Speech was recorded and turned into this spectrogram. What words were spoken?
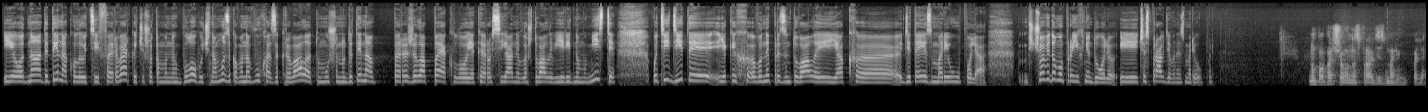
І одна дитина, коли оці фейерверки чи що там у них було, гучна музика, вона вуха закривала, тому що ну дитина. Пережила пекло, яке росіяни влаштували в її рідному місті. Оті діти, яких вони презентували як е, дітей з Маріуполя. Що відомо про їхню долю? І чи справді вони з Маріуполя? Ну, по-перше, вони справді з Маріуполя.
